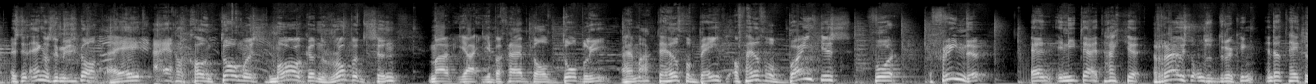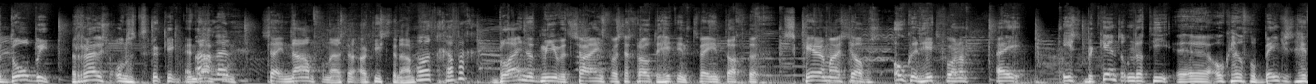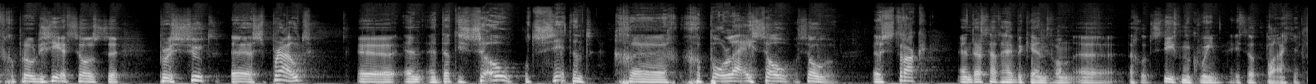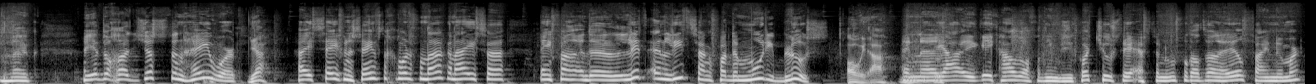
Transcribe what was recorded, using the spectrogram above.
is een Engelse muzikant. Hij heet eigenlijk gewoon Thomas Morgan Robinson. Maar ja, je begrijpt al, Dobley. Hij maakte heel veel, of heel veel bandjes voor vrienden. En in die tijd had je ruisonderdrukking. En dat heette Dolby ruisonderdrukking. En Oh, daar leuk. komt zijn naam vandaan, zijn artiestennaam. Oh, wat grappig. Blinded Me With Science was een grote hit in 82. Scare Myself is ook een hit voor hem. Hij is bekend omdat hij eh, ook heel veel bandjes heeft geproduceerd. Zoals eh, Pursuit eh, Sprout. En dat is zo ontzettend ge, gepolijst, zo, zo strak. En daar staat hij bekend van. Nou goed, Steve McQueen is dat plaatje. Leuk. En je hebt nog eh, Justin Hayward. Ja. Hij is 77 geworden vandaag. En hij is eh, een van de lid en leadzanger van de Moody Blues. Oh ja. En eh, ja, ik, ik hou wel van die muziek hoor. Tuesday Afternoon vond ik altijd wel een heel fijn nummer.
